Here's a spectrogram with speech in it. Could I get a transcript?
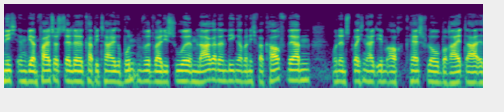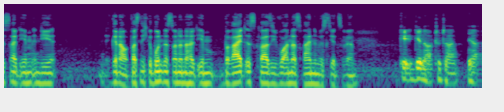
nicht irgendwie an falscher Stelle Kapital gebunden wird, weil die Schuhe im Lager dann liegen, aber nicht verkauft werden und entsprechend halt eben auch Cashflow bereit da ist, halt eben in die, genau, was nicht gebunden ist, sondern halt eben bereit ist, quasi woanders rein investiert zu werden. Genau, total, ja.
